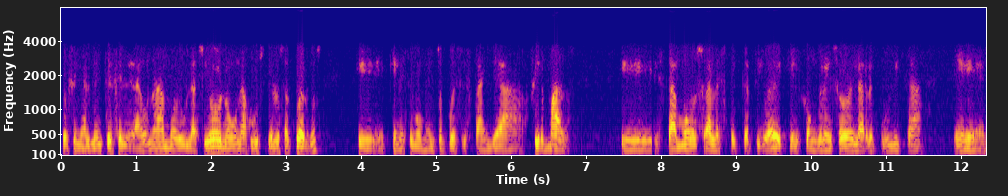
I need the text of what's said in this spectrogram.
pues finalmente se le da una modulación o un ajuste de los acuerdos que, en este momento pues están ya firmados. Eh, estamos a la expectativa de que el Congreso de la República eh,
